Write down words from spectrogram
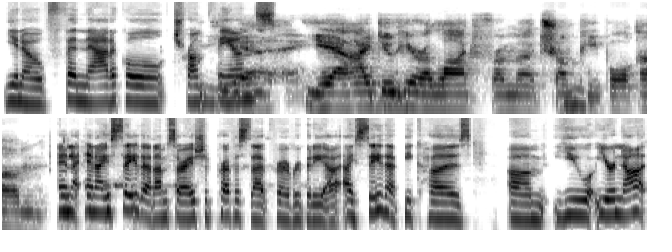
you know fanatical trump fans? Yeah, yeah i do hear a lot from uh, trump mm-hmm. people um and and i say that i'm sorry i should preface that for everybody. I, I say that because um you you're not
